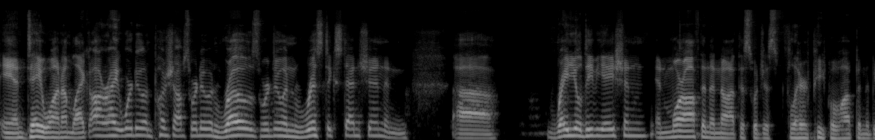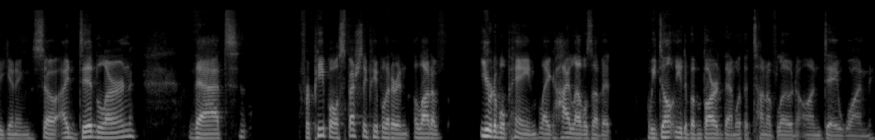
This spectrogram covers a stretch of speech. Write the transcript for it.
And day one, I'm like, all right, we're doing push ups, we're doing rows, we're doing wrist extension and uh, radial deviation and more often than not this would just flare people up in the beginning. So i did learn that for people especially people that are in a lot of irritable pain like high levels of it we don't need to bombard them with a ton of load on day one.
